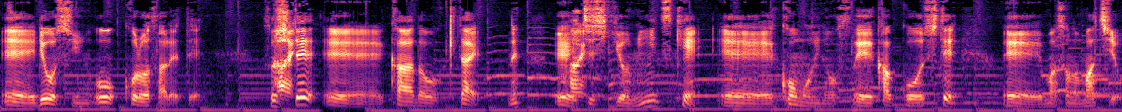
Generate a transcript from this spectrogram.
えー両親を殺されて、そして、えー体を鍛え、ねえーはい知識を身につけ、えーコウモリの、えー格好をして、えーまあ、その街を、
